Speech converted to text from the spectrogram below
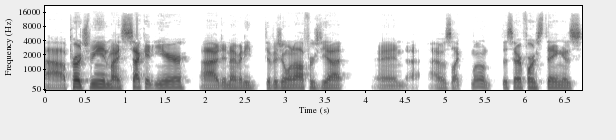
uh, approached me in my second year. Uh, I didn't have any Division One offers yet, and I was like, "Well, this Air Force thing is."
